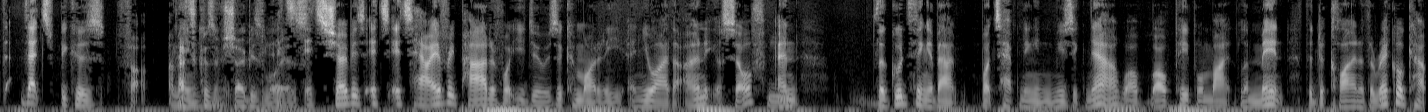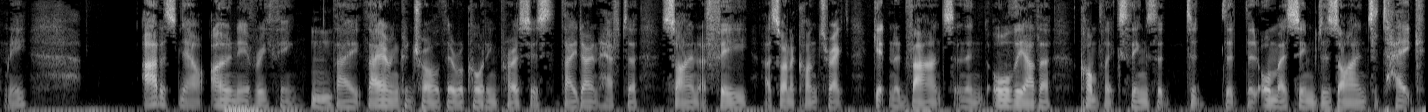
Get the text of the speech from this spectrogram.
th- that's because for, I that's because of showbiz lawyers. It's, it's, showbiz. It's it's how every part of what you do is a commodity, and you either own it yourself. Mm. And the good thing about what's happening in music now, while while people might lament the decline of the record company, artists now own everything. Mm. They they are in control of their recording process. They don't have to sign a fee, uh, sign a contract, get an advance, and then all the other complex things that to, that, that almost seem designed to take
